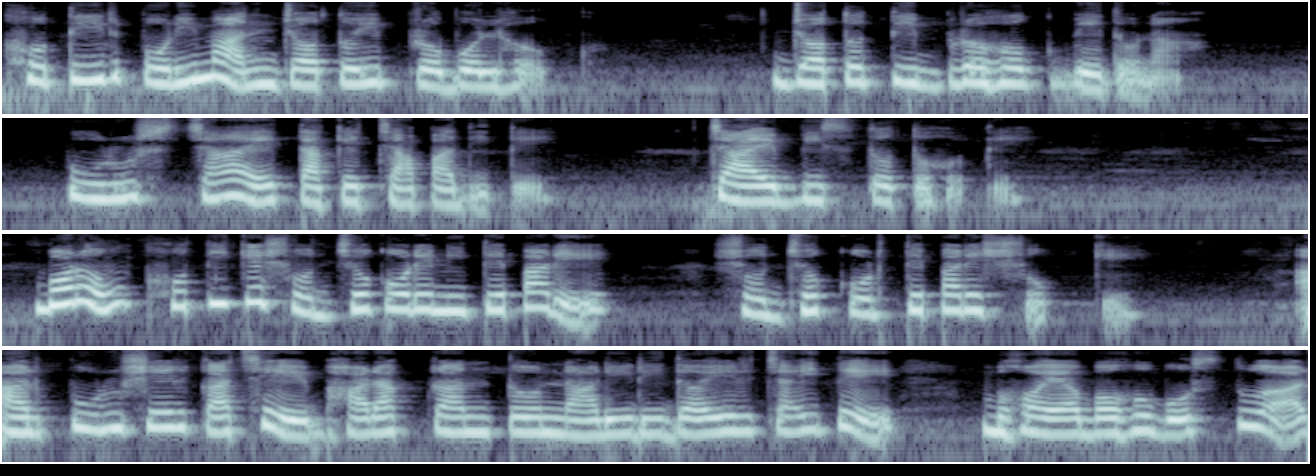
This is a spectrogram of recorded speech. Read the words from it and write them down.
ক্ষতির পরিমাণ যতই প্রবল হোক। যত তীব্র হোক বেদনা। পুরুষ চায় তাকে চাপা দিতে, চায় বিস্তত হতে। বরং ক্ষতিকে সহ্য করে নিতে পারে, সহ্য করতে পারে শোককে। আর পুরুষের কাছে ভারাক্রান্ত নারী হৃদয়ের চাইতে ভয়াবহ বস্তু আর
